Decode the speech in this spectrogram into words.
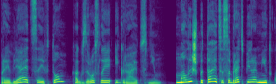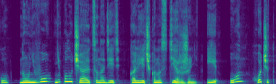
проявляется и в том, как взрослые играют с ним. Малыш пытается собрать пирамидку, но у него не получается надеть колечко на стержень, и он хочет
